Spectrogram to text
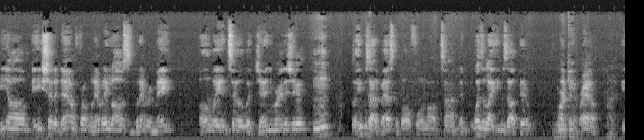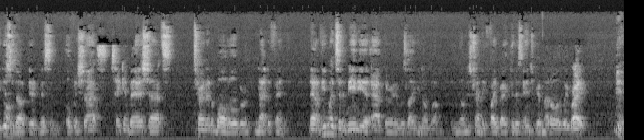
He um he shut it down from whenever they lost, whatever in May, all the way until what January this year. Mm-hmm. So he was out of basketball for a long time, and it wasn't like he was out there working around. Right. He just was out there missing open shots, taking bad shots, turning the ball over, not defending. Now, if he went to the media after and was like, you know, well, you know, I'm just trying to fight back to this injury. I'm not all the way right. Yeah.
